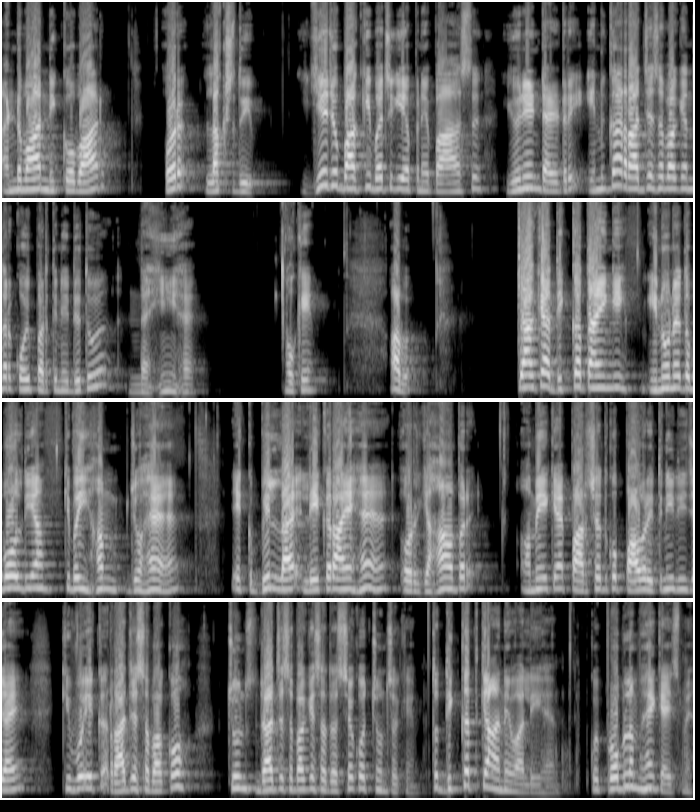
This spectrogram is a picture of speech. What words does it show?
अंडमान, निकोबार और लक्षद्वीप। ये जो बाकी बच गई अपने पास यूनियन टेरिटरी इनका राज्यसभा के अंदर कोई प्रतिनिधित्व नहीं है। ओके? अब क्या क्या दिक्कत आएँगी? इन्होंने तो बोल दिया कि भाई हम जो है, एक बिल लेकर आए हैं और यहाँ पर हमें क्या पार्षद को पावर इतनी दी जाए कि वो एक राज्यसभा को चुन, राज्यसभा के सदस्य को चुन सके। तो दिक्कत क्या आने वाली है? कोई प्रॉब्लम है क्या इसमें?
